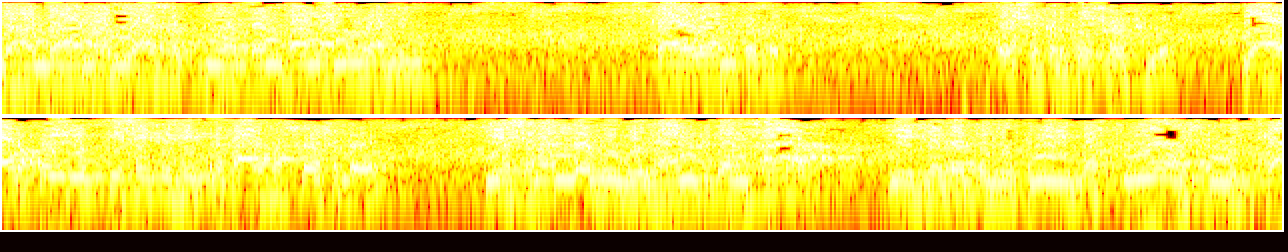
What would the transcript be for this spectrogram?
जहाँ जहाँ हमारी आसक्तियाँ कौन काम आने वाली? क्या होगा हम कर सकते ऐसे करके सोच लो। या और कोई युक्ति से किसी प्रकार से सोच लो। ये समझ लो कि वेदांत के अनुसार ये जगत जितनी भी वस्तुएँ हैं, सब मिथ्या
